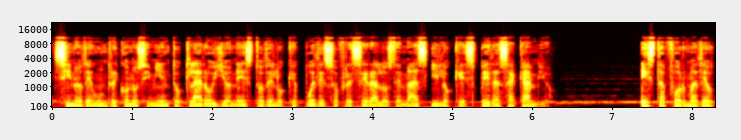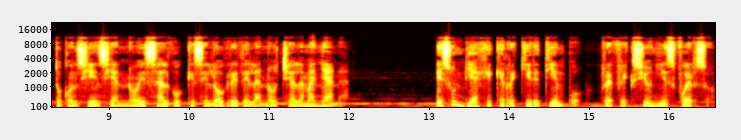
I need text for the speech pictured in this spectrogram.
sino de un reconocimiento claro y honesto de lo que puedes ofrecer a los demás y lo que esperas a cambio. Esta forma de autoconciencia no es algo que se logre de la noche a la mañana. Es un viaje que requiere tiempo, reflexión y esfuerzo.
